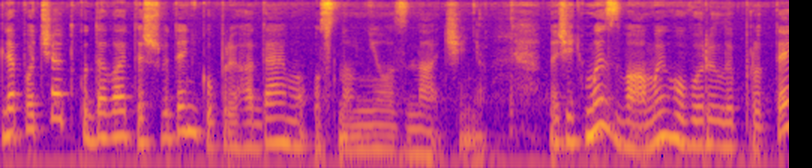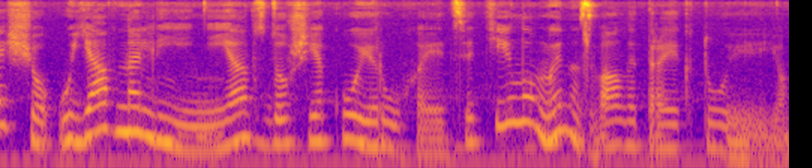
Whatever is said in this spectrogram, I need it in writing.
Для початку давайте швиденько пригадаємо основні означення. Значить, ми з вами говорили про те, що уявна лінія, вздовж якої рухається тіло, ми назвали траєкторією.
